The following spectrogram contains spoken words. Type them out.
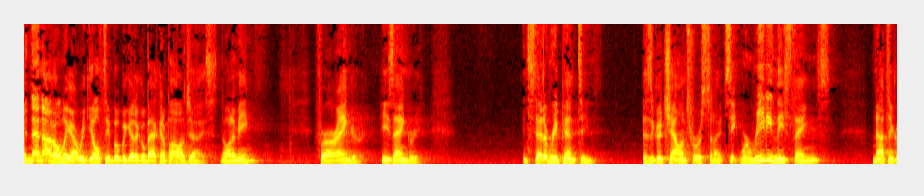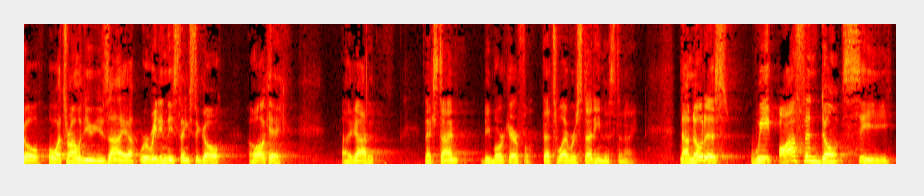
And then not only are we guilty, but we got to go back and apologize. Know what I mean? For our anger. He's angry. Instead of repenting, this is a good challenge for us tonight. See, we're reading these things not to go, well, what's wrong with you, Uzziah? We're reading these things to go, oh, okay, I got it. Next time, be more careful. That's why we're studying this tonight. Now notice, we often don't see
